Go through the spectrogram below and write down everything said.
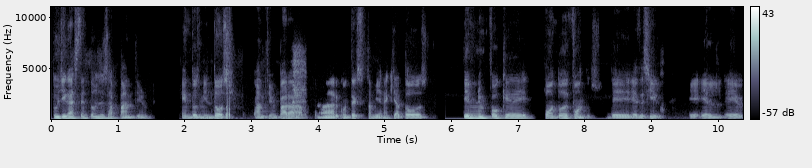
tú llegaste entonces a Pantheon en 2012. Pantheon, para, para dar contexto también aquí a todos, tiene un enfoque de fondo de fondos, de, es decir, eh, el eh,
